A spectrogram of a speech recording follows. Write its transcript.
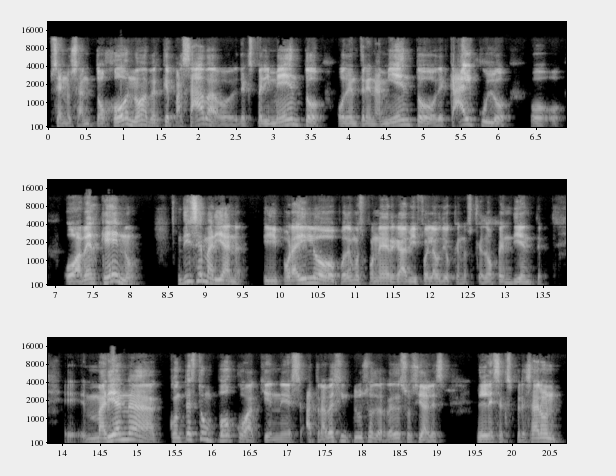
se nos antojó, ¿no? A ver qué pasaba, o de experimento, o de entrenamiento, o de cálculo, o, a ver qué, ¿no? Dice Mariana, y por ahí lo podemos poner, Gaby, fue el audio que nos quedó pendiente. Eh, Mariana contesta un poco a quienes, a través incluso de redes sociales, les expresaron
